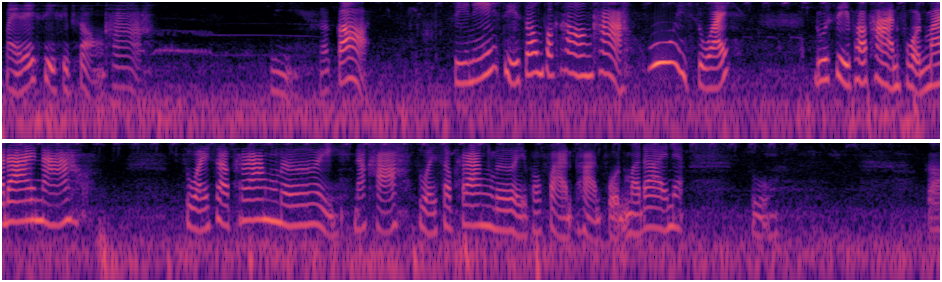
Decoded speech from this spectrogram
หมายเลข 42 ค่ะ นี่แล้วก็ สีนี้สีส้มฟักทองค่ะอุ้ยสวย ดูสิพอผ่านฝนมาได้นะ สวยสะพรั่งเลยนะคะ สวยสะพรั่งเลยพอผ่านผ่านฝนมาได้เนี่ยดูก็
